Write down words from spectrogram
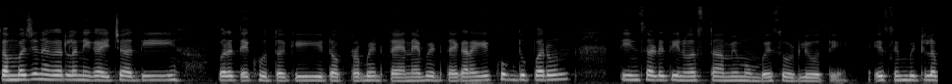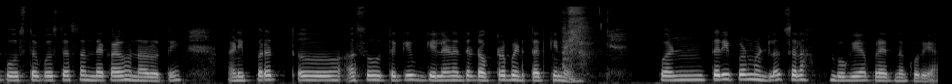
संभाजीनगरला निघायच्या आधी परत एक होतं की डॉक्टर भेटताय नाही भेटताय कारण की खूप दुपारून तीन साडेतीन वाजता आम्ही मुंबई सोडली होती. एस एम बी टीला पोचता पोचता संध्याकाळ होणार होते. आणि परत असं होतं की गेल्यानंतर डॉक्टर भेटतात की नाही. पण तरी पण म्हटलं चला बघूया प्रयत्न करूया.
